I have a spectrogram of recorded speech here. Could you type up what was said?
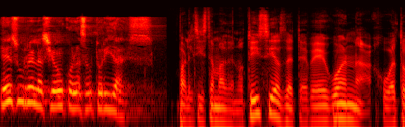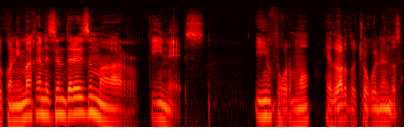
en su relación con las autoridades. Para el sistema de noticias de TV Guanajuato con imágenes Andrés Martínez, informó Eduardo Chogul Mendoza.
